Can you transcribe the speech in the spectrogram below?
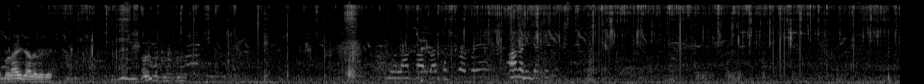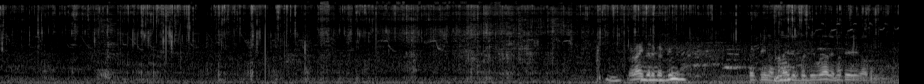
ਬਣਾਈ ਚੱਲ ਵੀਰੇ ਬਣਾਈ ਚੱਲ ਗੱਡੀ ਗੱਡੀ ਨਾ ਬਣਾਈ ਚੱਲ ਗੱਡੀ ਬਣਾ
